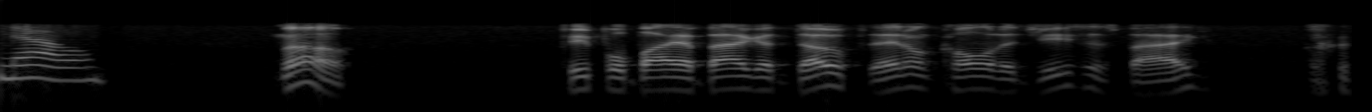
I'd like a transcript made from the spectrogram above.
No. No. People buy a bag of dope. They don't call it a Jesus bag.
